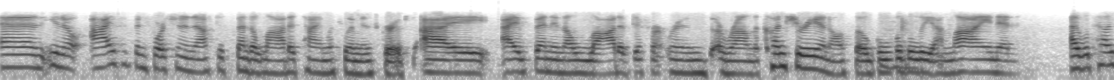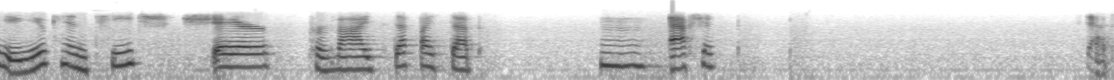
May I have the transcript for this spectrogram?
And you know, I've been fortunate enough to spend a lot of time with women's groups. I I've been in a lot of different rooms around the country and also globally online. And I will tell you, you can teach, share, provide step by step mm-hmm. action steps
